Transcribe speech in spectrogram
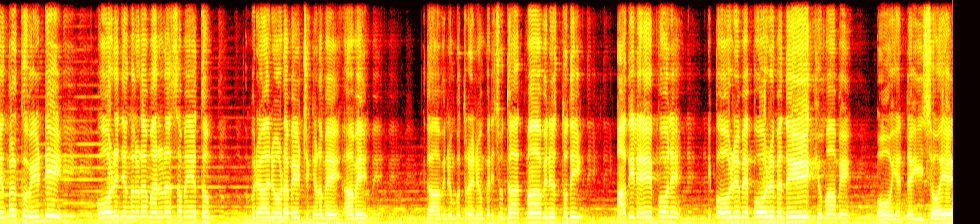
ഞങ്ങൾക്ക് വേണ്ടി ഇപ്പോഴും ഞങ്ങളുടെ മരണസമയത്തും തമ്പുരാനോട് അപേക്ഷിക്കണമേ. ആമേ പിതാവിനും പുത്രനും പരിശുദ്ധാത്മാവിനും സ്തുതി. അതിലെ പോലെ ഇപ്പോഴും എപ്പോഴും എന്നേക്കും ആമേ. ഓ എന്റെ ഈശോയെ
